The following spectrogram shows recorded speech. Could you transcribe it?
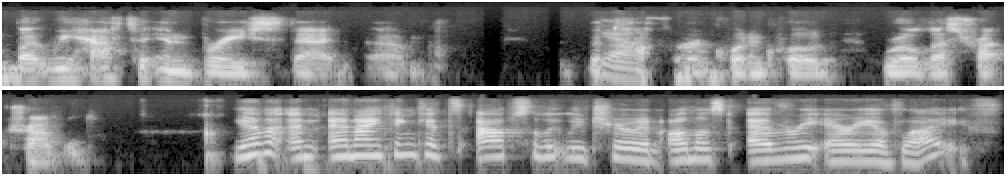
But we have to embrace that um, the Yeah. tougher quote unquote road less tra- traveled. Yeah, and and I think it's absolutely true in almost every area of life.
